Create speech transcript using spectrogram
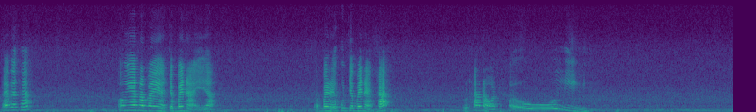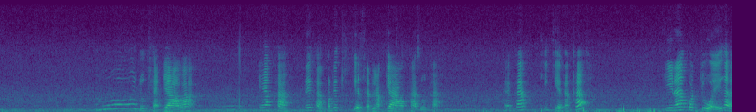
ได้ไหมคะงอแงทำไมอะจะไปไหนอะจะไปไหนคุณจะไปไหนคะดูท่านอนโอ้ย โอ้ยดูแขนยาวอะเนี่ยค่ะนี่ค่ะเขาเรียกขี้เกียจสันหลังยาวค่ะดูค่ะนะคะขี้เกียจนะคะจีน่าคนจ่วยค่ะ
